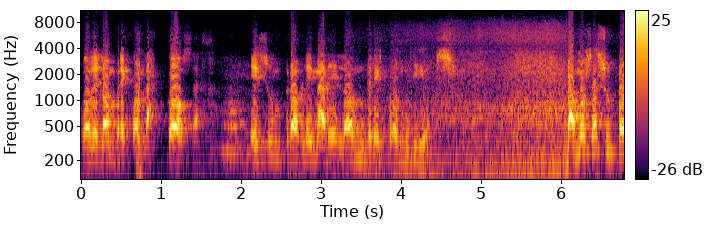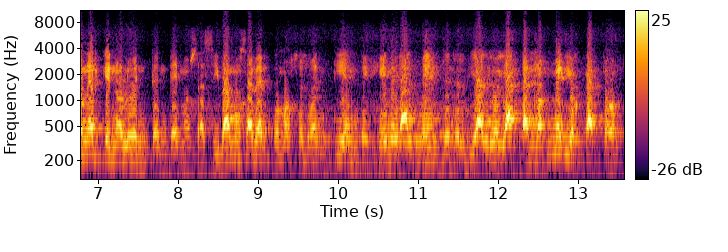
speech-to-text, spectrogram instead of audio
o del hombre con las cosas, es un problema del hombre con Dios. Vamos a suponer que no lo entendemos así, vamos a ver cómo se lo entiende generalmente en el día de hoy, hasta en los medios católicos.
